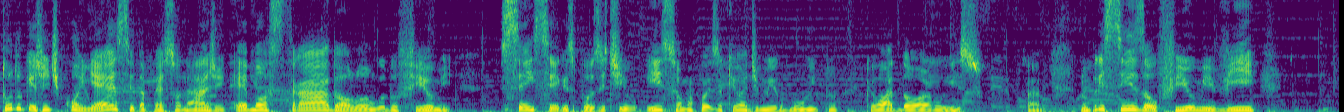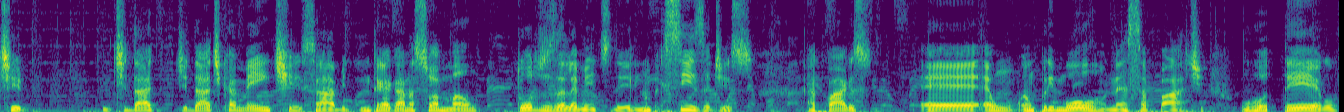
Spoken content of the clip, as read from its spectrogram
tudo que a gente conhece da personagem é mostrado ao longo do filme sem ser expositivo. Isso é uma coisa que eu admiro muito, que eu adoro isso, sabe? Não precisa o filme vir te, te dar didaticamente, sabe? Entregar na sua mão todos os elementos dele. Não precisa disso. Aquarius é, é, um, é um primor nessa parte. O roteiro,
